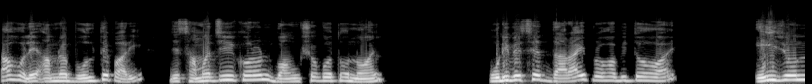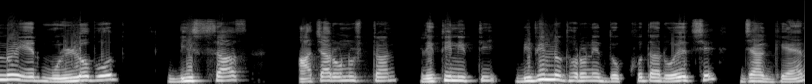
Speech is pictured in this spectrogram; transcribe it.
তাহলে আমরা বলতে পারি যে সামাজিকীকরণ বংশগত নয় পরিবেশের দ্বারাই প্রভাবিত হয়। এই জন্য এর মূল্যবোধ, বিশ্বাস, আচার অনুষ্ঠান, রীতিনীতি, বিভিন্ন ধরনের দক্ষতা রয়েছে যা জ্ঞান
